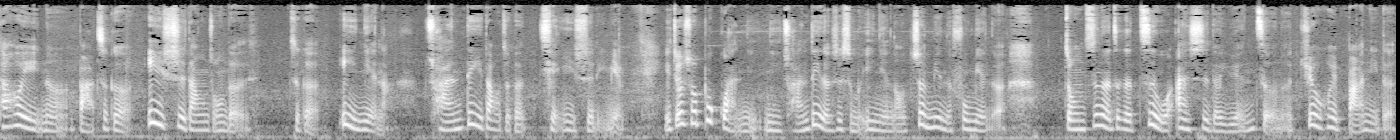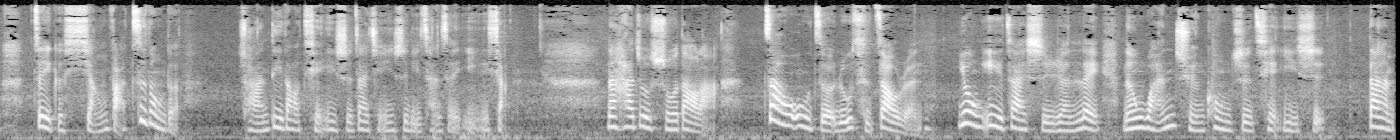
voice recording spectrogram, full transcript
它会呢把这个意识当中的这个意念啊。传递到这个潜意识里面，也就是说，不管你你传递的是什么意念哦，正面的、负面的，总之呢，这个自我暗示的原则呢，就会把你的这个想法自动的传递到潜意识，在潜意识里产生影响。那他就说到啦，造物者如此造人，用意在使人类能完全控制潜意识，但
